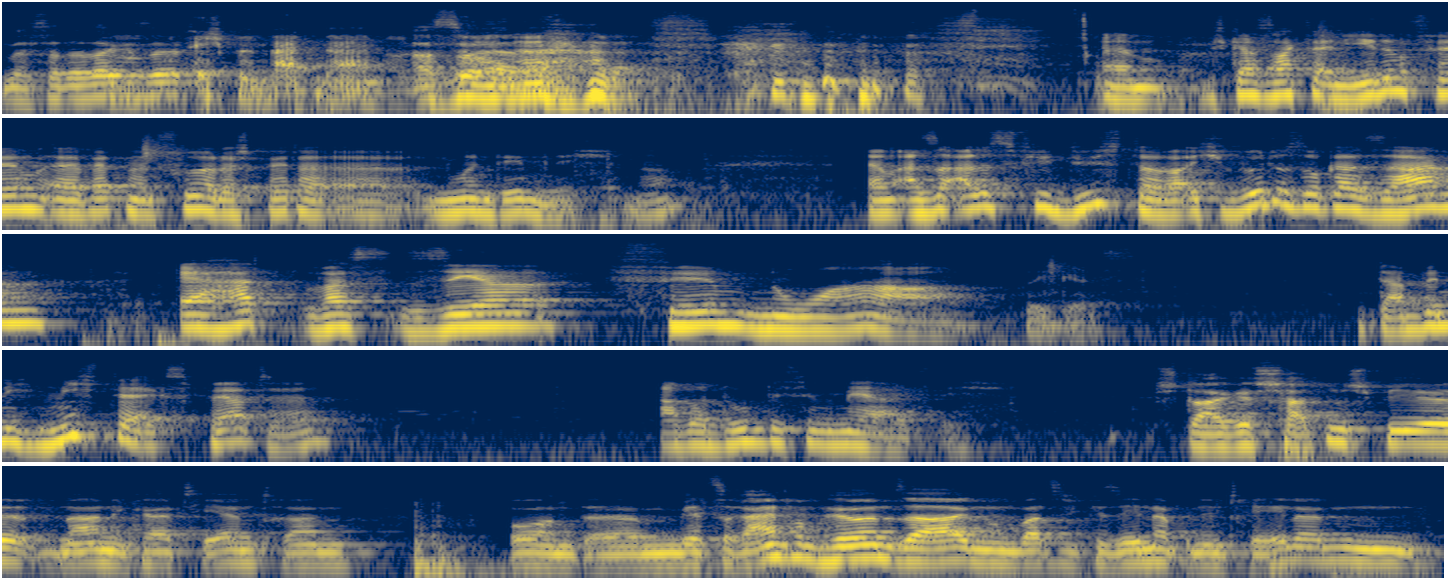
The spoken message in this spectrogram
Was hat er da so, gesagt? Ich bin Batman. Achso, so, ja. Ne? ähm, ich glaube, sagt er in jedem Film äh, Batman früher oder später, äh, nur in dem nicht. Ne? Ähm, also alles viel düsterer. Ich würde sogar sagen, er hat was sehr Film-Noiriges. Da bin ich nicht der Experte, aber du ein bisschen mehr als ich. Starkes Schattenspiel, nah an den Charakteren dran. Und ähm, jetzt rein vom Hören sagen und was ich gesehen habe in den Trailern,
